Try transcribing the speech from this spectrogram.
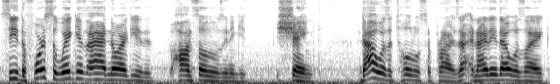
see the Force Awakens. I had no idea that Han Solo was going to get shanked. That was a total surprise, and I think that was like,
